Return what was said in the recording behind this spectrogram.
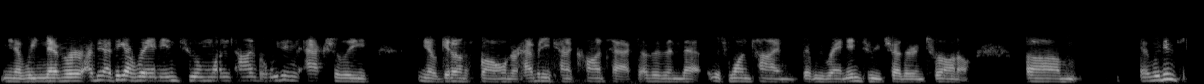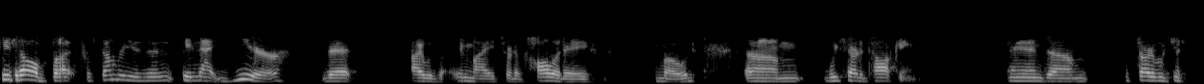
you know, we never, I mean, I think I ran into him one time, but we didn't actually, you know, get on the phone or have any kind of contact other than that this one time that we ran into each other in Toronto. Um, and we didn't speak at all. But for some reason, in that year that I was in my sort of holiday mode, um, we started talking, and um, it started with just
